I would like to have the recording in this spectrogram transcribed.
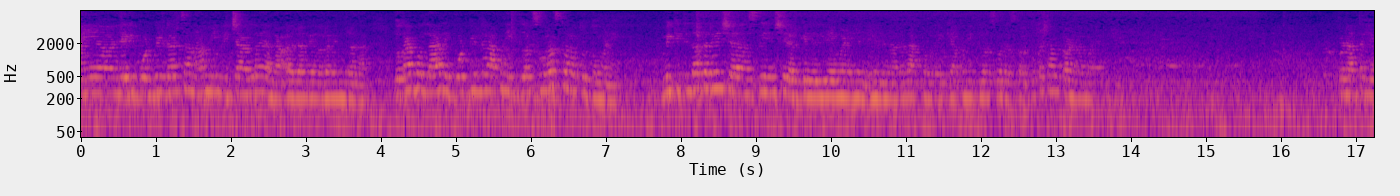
आणि हे रिपोर्ट बिल्डरचा ना मी विचारलं याला रवींद्रला. तो काय बोलला रिपोर्ट बिल्डर आपण इक्लक्स वरच करत होतो म्हणे. मी कितीदा तरी स्क्रीन शेअर केलेली आहे म्हणे हे- हेलेनाला दाखवलंय की आपण इक्लक्स वरच करतो. कशावर करणार म्हणे पण आता हे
